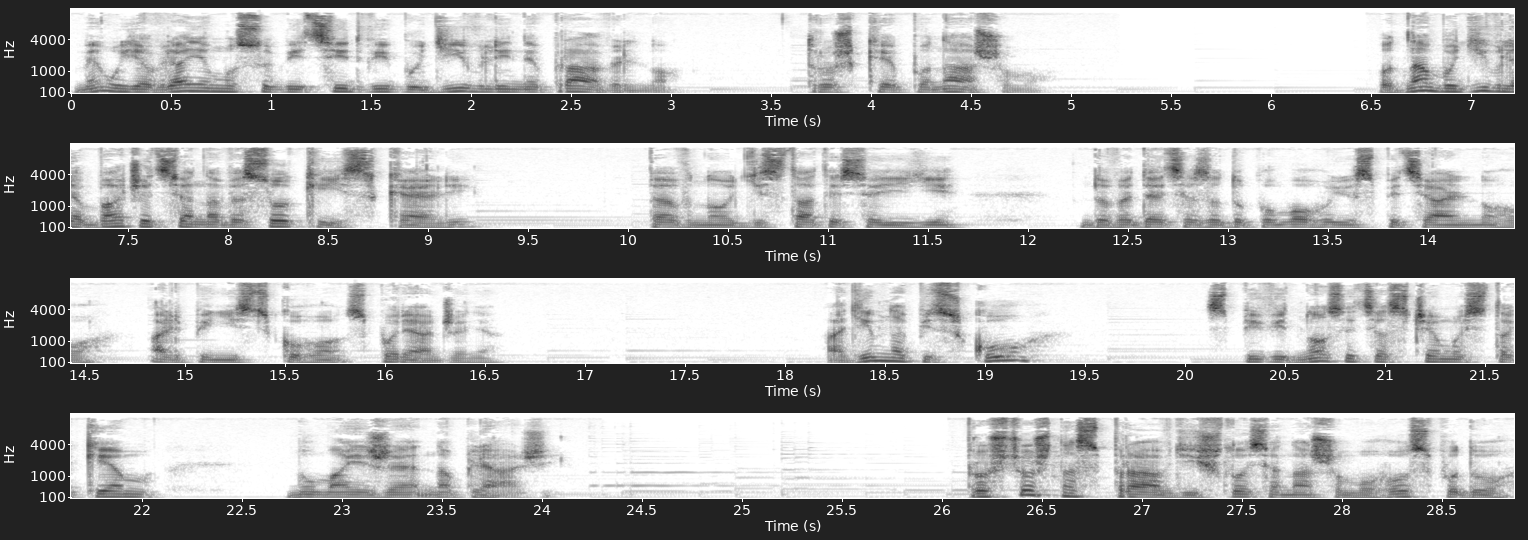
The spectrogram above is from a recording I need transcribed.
ми уявляємо собі ці дві будівлі неправильно, трошки по-нашому. Одна будівля бачиться на високій скелі, певно, дістатися її доведеться за допомогою спеціального альпіністського спорядження, а дім на піску співвідноситься з чимось таким, ну майже на пляжі. Про що ж насправді йшлося нашому Господу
